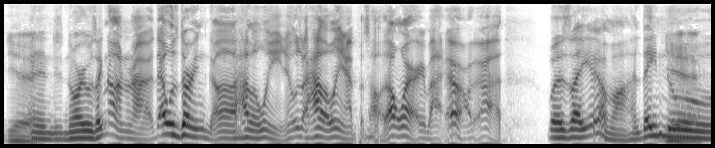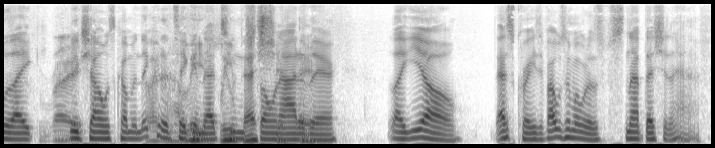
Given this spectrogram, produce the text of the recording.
Yeah. And Nori was like, "No, no, no, that was during uh, Halloween. It was a Halloween episode. Don't worry about it." But it's like, come on, they knew like right. Big Sean was coming. They Like, could have taken leave- that leave tombstone shit out of there. there. Like, yo, that's crazy. If I was him, I would have snapped that shit in half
